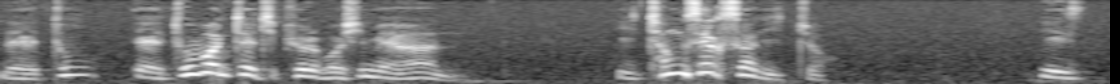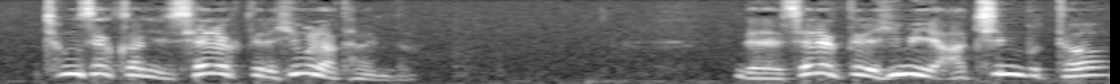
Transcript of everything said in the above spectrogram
네, 두, 네, 두 번째 지표를 보시면 이 청색선이 있죠. 이 청색선이 세력들의 힘을 나타냅니다. 네, 세력들의 힘이 아침부터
